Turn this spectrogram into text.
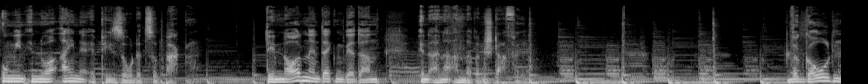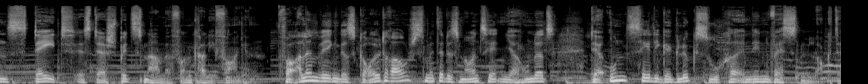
um ihn in nur eine Episode zu packen. Den Norden entdecken wir dann in einer anderen Staffel. The Golden State ist der Spitzname von Kalifornien. Vor allem wegen des Goldrauschs Mitte des 19. Jahrhunderts, der unzählige Glückssucher in den Westen lockte.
